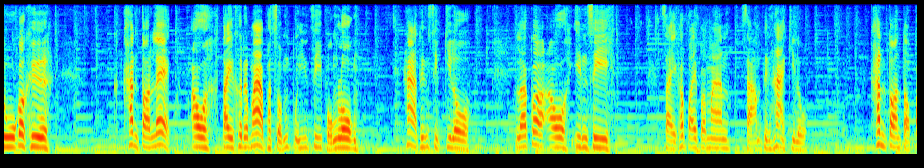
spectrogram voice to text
ดูก็คือขั้นตอนแรกเอาไตรโคเดอร์มาผสมปุ๋ยอินทรีย์ผงลง 5-10 กิโล แล้วก็เอาอินทรีย์ใส่เข้าไปประมาณ 3-5 กิโล ขั้นตอนต่อไป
